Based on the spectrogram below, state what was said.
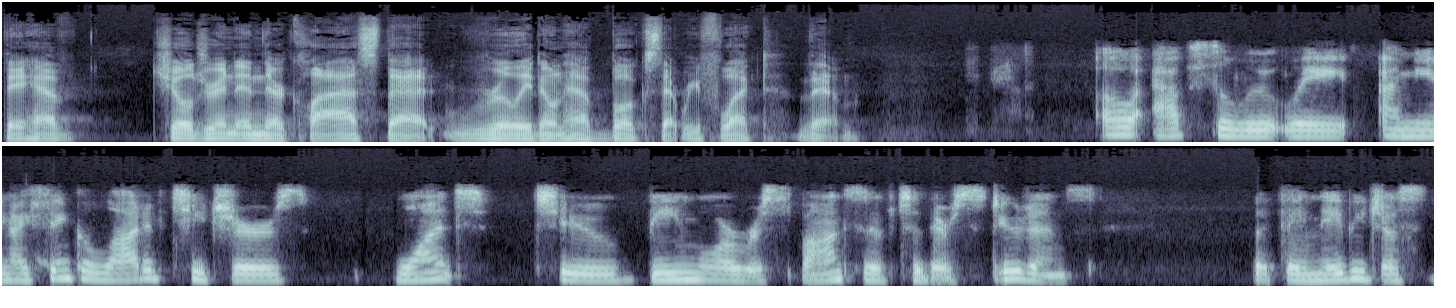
they have children in their class that really don't have books that reflect them? Oh, absolutely. I mean, I think a lot of teachers want to be more responsive to their students, but they maybe just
